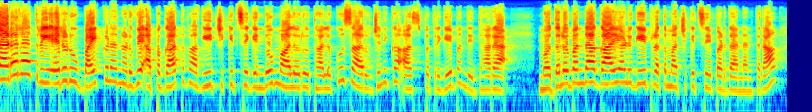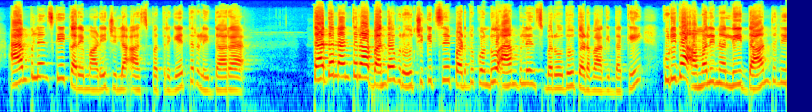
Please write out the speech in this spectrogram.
ತಡರಾತ್ರಿ ಎರಡು ಬೈಕ್ಗಳ ನಡುವೆ ಅಪಘಾತವಾಗಿ ಚಿಕಿತ್ಸೆಗೆಂದು ಮಾಲೂರು ತಾಲೂಕು ಸಾರ್ವಜನಿಕ ಆಸ್ಪತ್ರೆಗೆ ಬಂದಿದ್ದಾರೆ. ಮೊದಲು ಬಂದ ಗಾಯಾಳುಗೆ ಪ್ರಥಮ ಚಿಕಿತ್ಸೆ ಪಡೆದ ನಂತರ ಆಂಬ್ಯುಲೆನ್ಸ್ಗೆ ಕರೆ ಮಾಡಿ ಜಿಲ್ಲಾ ಆಸ್ಪತ್ರೆಗೆ ತೆರಳಿದ್ದಾರೆ. ತದನಂತರ ಬಂದವರು ಚಿಕಿತ್ಸೆ ಪಡೆದುಕೊಂಡು ಆಂಬ್ಯುಲೆನ್ಸ್ ಬರೋದು ತಡವಾಗಿದ್ದಕ್ಕೆ ಕುಡಿದ ಅಮಲಿನಲ್ಲಿ ದಾಂಧಲಿ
